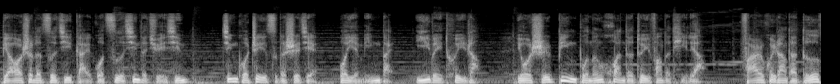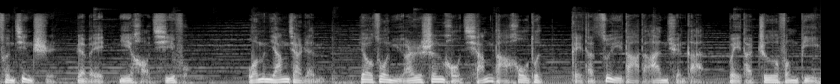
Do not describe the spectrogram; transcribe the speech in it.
表示了自己改过自新的决心。经过这次的事件，我也明白，一味退让有时并不能换得对方的体谅，反而会让他得寸进尺，认为你好欺负。我们娘家人要做女儿身后强大后盾，给她最大的安全感，为她遮风避雨。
